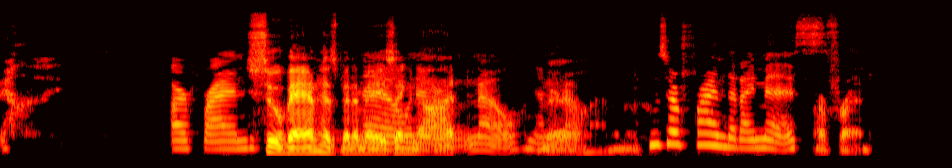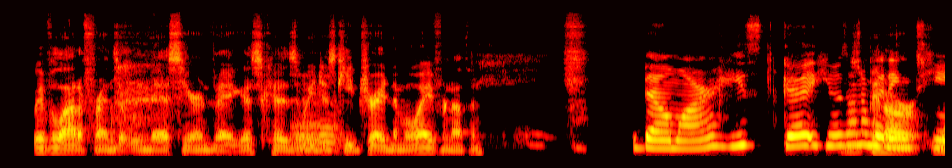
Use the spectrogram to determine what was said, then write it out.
Our friend. Subban has been amazing. No, not no, no, no, no, no. Who's our friend that I miss? our friend. We have a lot of friends that we miss here in Vegas because we just keep trading them away for nothing. Bellemare. He's good. He was He's on a been winning our- team.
